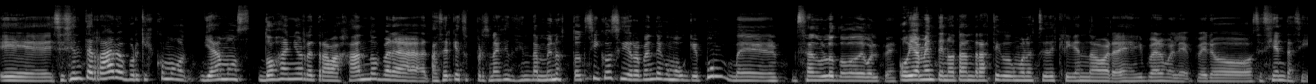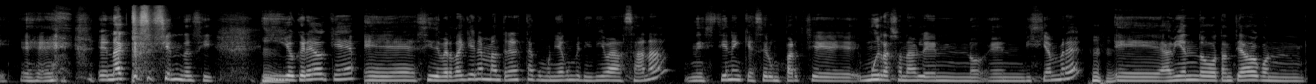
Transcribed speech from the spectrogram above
Eh, se siente raro porque es como llevamos dos años retrabajando para hacer que estos personajes se sientan menos tóxicos y de repente como que pum me- se anuló todo de golpe. Obviamente no tan drástico como lo estoy describiendo ahora es hipérbole pero se siente así. Eh, en acto se siente así. Y Mm. yo creo que eh, si de verdad quieren mantener esta comunidad competitiva sana tienen que hacer un parche muy razonable en, en diciembre eh, habiendo tanteado con,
